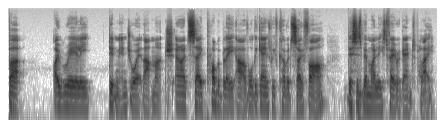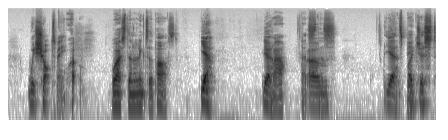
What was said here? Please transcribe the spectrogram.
but I really didn't enjoy it that much. And I'd say probably out of all the games we've covered so far, this has been my least favourite game to play, which shocked me. Worse than a Link to the Past. Yeah. Yeah. Wow, that's, Um, that's Yeah, I big. just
